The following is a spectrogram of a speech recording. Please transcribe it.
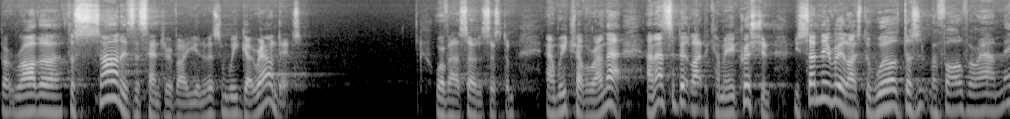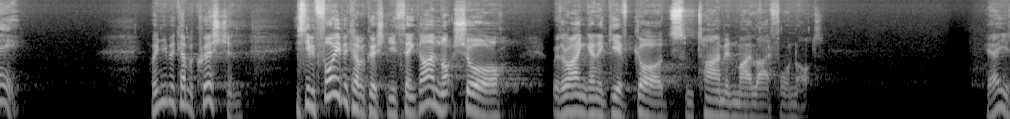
but rather the sun is the center of our universe and we go around it. or of our solar system, and we travel around that. And that's a bit like becoming a Christian. You suddenly realize the world doesn't revolve around me. When you become a Christian, you see, before you become a Christian, you think, I'm not sure whether I'm going to give God some time in my life or not. Yeah, you,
